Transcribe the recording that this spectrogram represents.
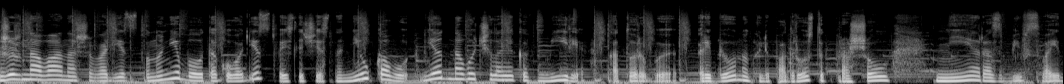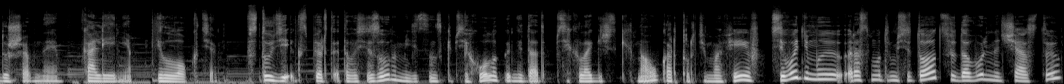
жернова нашего детства. Но не было такого детства, если честно, ни у кого, ни одного человека в мире, который бы ребенок или подросток прошел, не разбив свои душевные колени и локти. В студии эксперт этого сезона, медицинский психолог, кандидат психологических наук Артур Тимофеев. Сегодня мы рассмотрим ситуацию довольно частую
